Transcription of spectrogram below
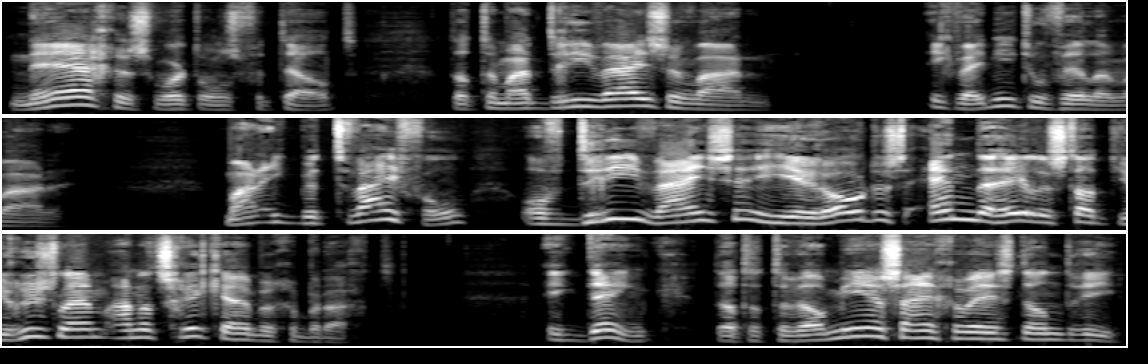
Nergens wordt ons verteld dat er maar drie wijzen waren. Ik weet niet hoeveel er waren. Maar ik betwijfel of drie wijzen Herodes en de hele stad Jeruzalem aan het schrikken hebben gebracht. Ik denk dat het er wel meer zijn geweest dan drie.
